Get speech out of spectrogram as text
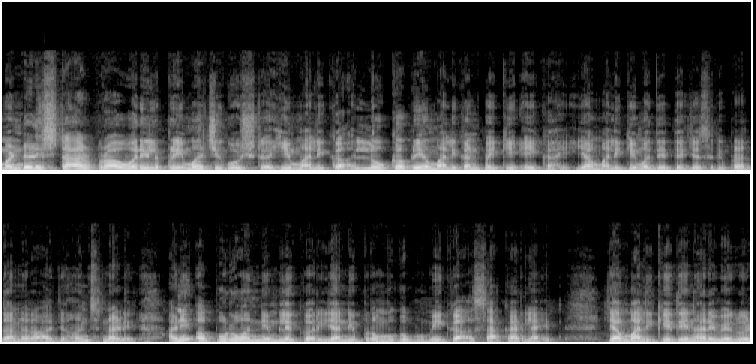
मंडळी स्टार प्रवाहवरील प्रेमाची गोष्ट ही मालिका लोकप्रिय मालिकांपैकी एक आहे. या मालिकेमध्ये तेजश्री प्रधान राज हंसनाळे आणि अपूर्वा नेमलेकर यांनी प्रमुख भूमिका साकारल्या आहेत. या मालिकेत येणारे वेगवेगळे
